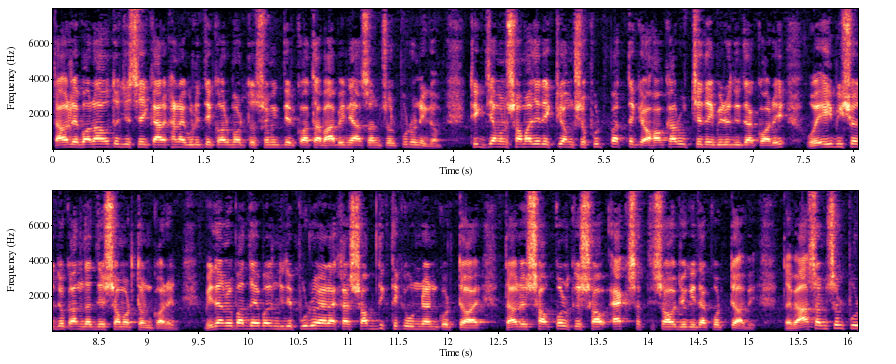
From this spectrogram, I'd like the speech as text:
তাহলে বলা হতো যে সেই কারখানাগুলিতে কর্মরত শ্রমিকদের কথা ভাবেনি আসানসোল পুর নিগম। ঠিক যেমন সমাজের একটি অংশ ফুটপাত থেকে হকার উচ্ছেদের বিরোধিতা করে, ও এই বিষয়ে দোকানদারদের সমর্থন করেন। বিধান উপাধ্যায় বলেন, যদি পুরো এলাকার সব দিক থেকে উন্নয়ন করতে হয়, তাহলে সকলকে সব একসাথে সহযোগিতা করতে হবে। তবে আসানসোল পুর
